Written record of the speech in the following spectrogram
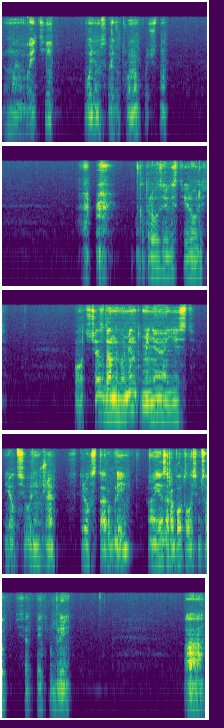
Нажимаем «Войти». Вводим свою электронную почту, на которой вы зарегистрировались. Вот, сейчас в данный момент у меня есть, я вот сегодня уже с 300 рублей, а я заработал 855 рублей. А,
